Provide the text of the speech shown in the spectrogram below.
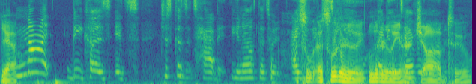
Yeah, Not because it's just because it's habit. You know, that's what I that's, do. that's literally you, literally her job too.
